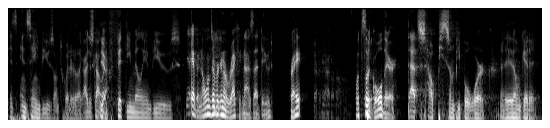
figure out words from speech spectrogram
it's insane views on Twitter. Like I just got Yeah. like 50 million views. Yeah, but no one's ever gonna recognize that dude, right? What's the goal there? That's how p- some people work. They don't get it.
